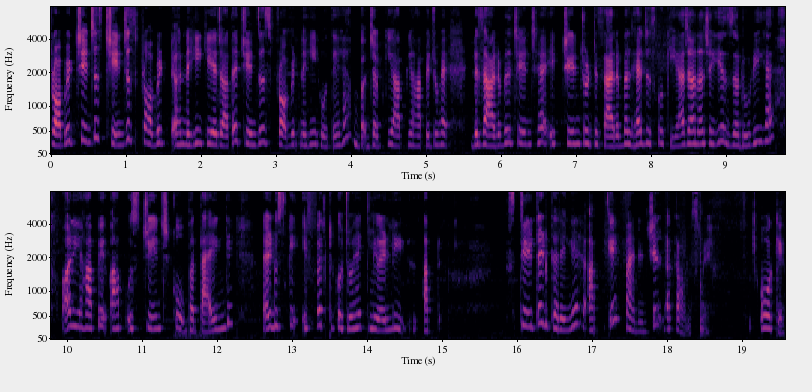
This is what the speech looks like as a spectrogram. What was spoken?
profit changes changes profit नहीं किए जाते चेंजेस प्रॉबिट नहीं होते हैं जबकि आप यहाँ पे जो है डिजायरेबल चेंज है, एक चेंज जो डिजायरेबल है, जिसको किया जाना चाहिए, ज़रूरी है, और यहाँ पे आप उस चेंज को बताएँगे एंड उसके इफ़ेक्ट को जो है क्लियरली आप स्टेटेड करेंगे आपके फाइनेंशियल अकाउंट्स में okay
